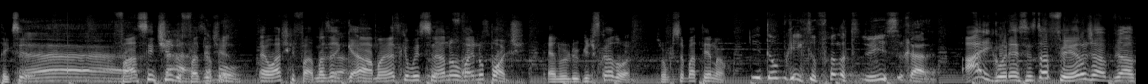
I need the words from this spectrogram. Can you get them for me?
Tem que ser. Ah, Faz sentido, tá, faz tá sentido. bom. Eu acho que faz. Mas é Não. que a maionese que eu vou ensinar não Não vai no pote. É no liquidificador. Tu não precisa bater, não. Então por que, que tu falou tudo isso, cara? Ah, Igor, é sexta-feira, já, já,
